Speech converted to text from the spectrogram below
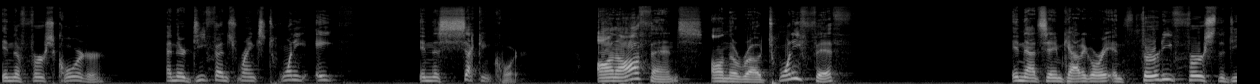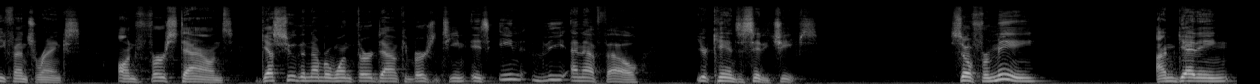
in the first quarter, and their defense ranks 28th in the second quarter. On offense, on the road, 25th in that same category, and 31st the defense ranks on first downs. Guess who the number one third down conversion team is in the NFL? Your Kansas City Chiefs. So for me, I'm getting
